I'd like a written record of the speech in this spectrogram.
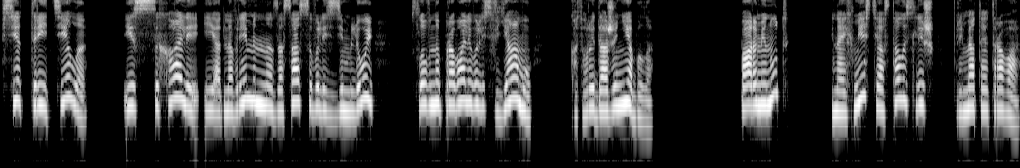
все три тела иссыхали и одновременно засасывались землей, словно проваливались в яму, которой даже не было. Пара минут, и на их месте осталась лишь примятая трава.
